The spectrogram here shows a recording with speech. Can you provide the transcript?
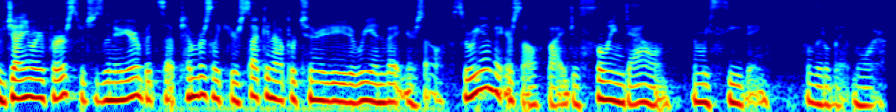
you have January 1st, which is the new year, but September's like your second opportunity to reinvent yourself. So reinvent yourself by just slowing down and receiving a little bit more.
